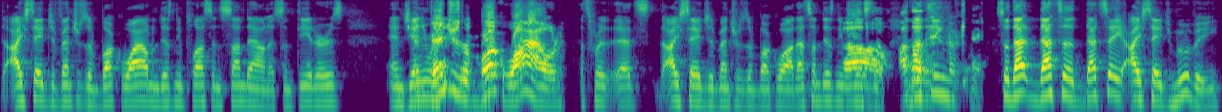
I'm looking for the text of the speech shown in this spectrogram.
the Ice Age Adventures of Buck Wild on Disney Plus and Sundown. It's in theaters, and January. Adventures of Buck Wild. That's where that's Ice Age Adventures of Buck Wild. That's on Disney Plus. Oh, though. I thought okay. So that that's a that's a Ice Age movie.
